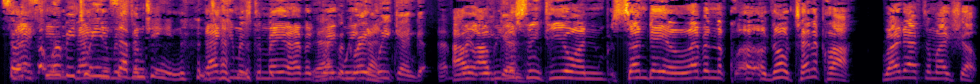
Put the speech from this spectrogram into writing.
So it's somewhere you- thank between you, 17. Thank you, Mr. Mayor. Have a Yeah, great have a weekend. great weekend. Have a great I'll, I'll be listening to you on Sunday at eleven o'clock. Uh, no, ten o'clock, right after my show.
